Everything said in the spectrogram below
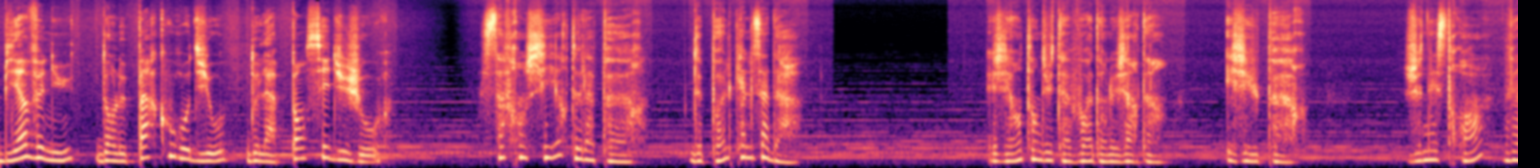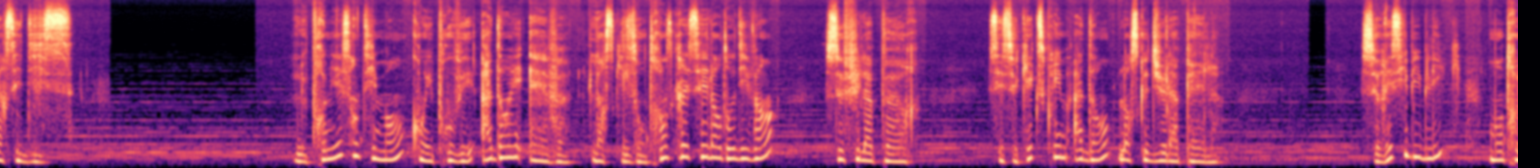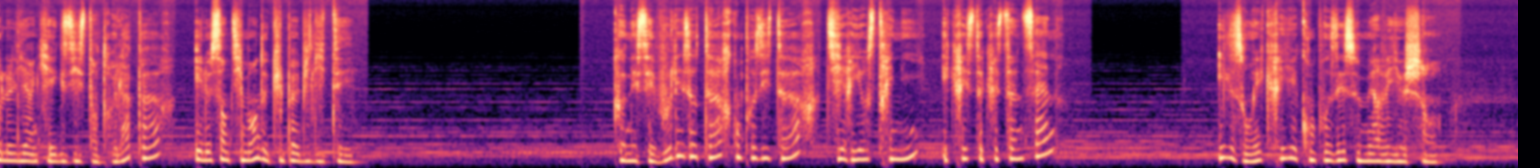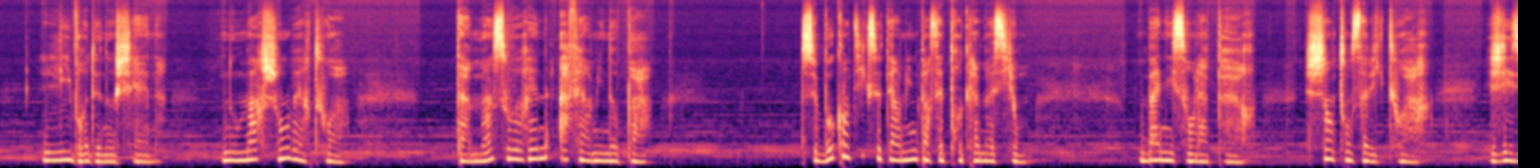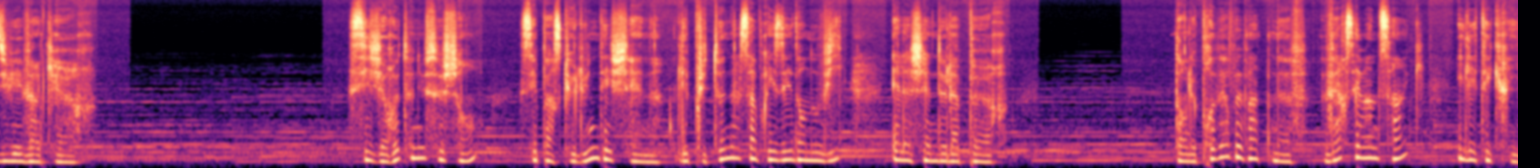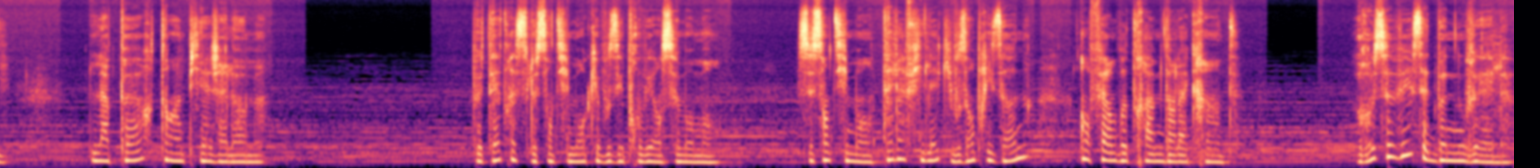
Bienvenue dans le parcours audio de la pensée du jour. S'affranchir de la peur de Paul Calzada. J'ai entendu ta voix dans le jardin et j'ai eu peur. Genèse 3, verset 10. Le premier sentiment qu'ont éprouvé Adam et Ève lorsqu'ils ont transgressé l'ordre divin, ce fut la peur. C'est ce qu'exprime Adam lorsque Dieu l'appelle. Ce récit biblique montre le lien qui existe entre la peur et le sentiment de culpabilité. Connaissez-vous les auteurs-compositeurs Thierry Ostrini et Christ Christensen? Ils ont écrit et composé ce merveilleux chant. Libre de nos chaînes, nous marchons vers toi. Ta main souveraine affermit nos pas. Ce beau cantique se termine par cette proclamation. Bannissons la peur chantons sa victoire. Jésus est vainqueur. Si j'ai retenu ce chant, c'est parce que l'une des chaînes les plus tenaces à briser dans nos vies est la chaîne de la peur. Dans le Proverbe 29, verset 25, il est écrit ⁇ La peur tend un piège à l'homme ⁇ Peut-être est-ce le sentiment que vous éprouvez en ce moment. Ce sentiment, tel un filet qui vous emprisonne, enferme votre âme dans la crainte. Recevez cette bonne nouvelle.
